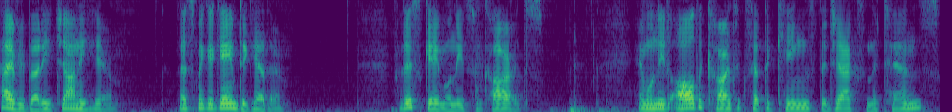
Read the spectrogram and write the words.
Hi everybody, Johnnie here. Let's make a game together. For this game we'll need some cards. And we'll need all the cards except the kings, the jacks, and the tens.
